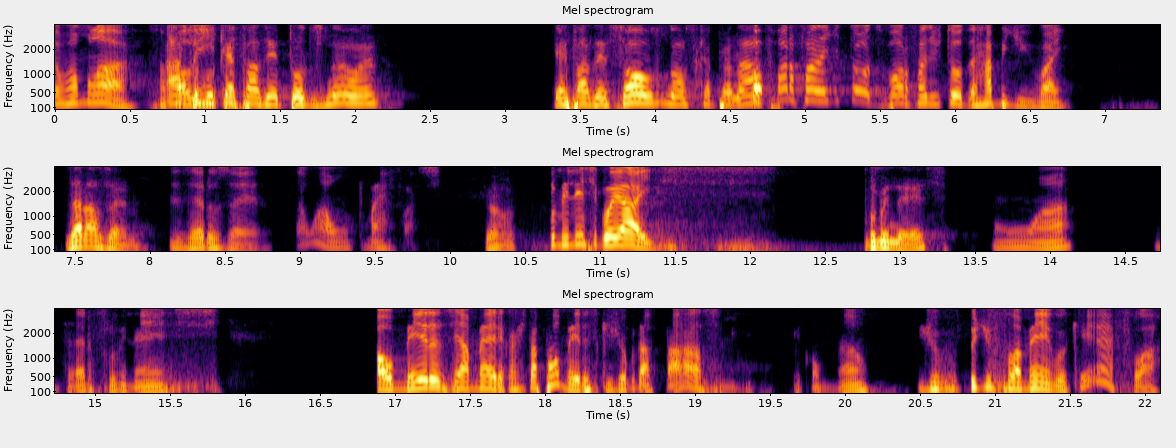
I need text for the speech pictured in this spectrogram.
Então vamos lá. São Ah, Paulo tu não quer fazer todos, não, é? Quer fazer só o nosso campeonato? Bora fazer de todos, bora fazer de todos. É rapidinho, vai. 0x0. 0x0. Tá 1x1, que mais fácil. Pronto. Fluminense e Goiás. Fluminense. 1x0 Fluminense. Palmeiras e América. Acho que tá Palmeiras. Que jogo da taça, menino. Não tem como não. Juventude e Flamengo aqui é Flá.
